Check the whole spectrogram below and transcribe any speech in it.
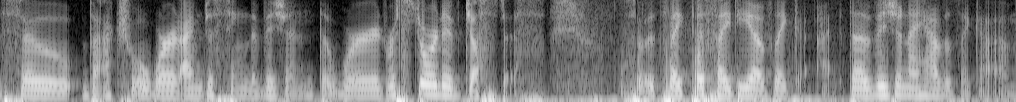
so the actual word i'm just seeing the vision the word restorative justice so it's like this idea of like the vision i have is like a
